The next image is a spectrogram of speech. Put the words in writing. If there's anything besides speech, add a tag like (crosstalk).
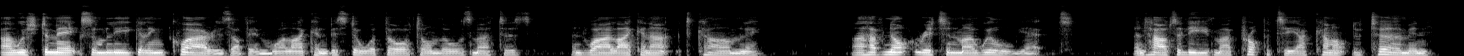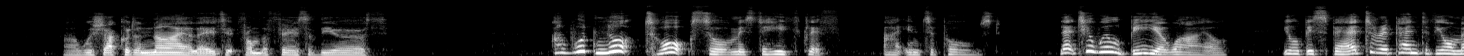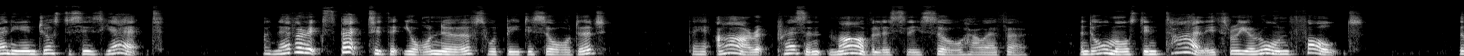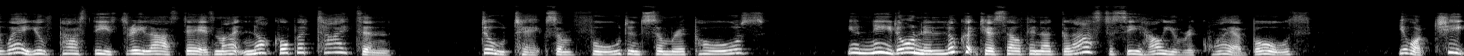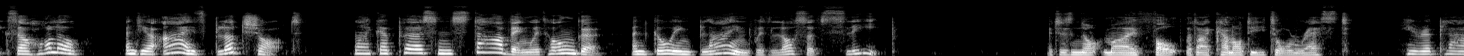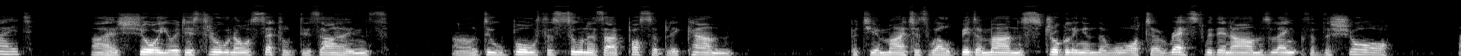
"I wish to make some legal inquiries of him, while I can bestow a thought on those matters, and while I can act calmly. I have not written my will yet; and how to leave my property I cannot determine. I wish I could annihilate it from the face of the earth." "I would not talk so, Mr. Heathcliff," I interposed. "Let your will be awhile. You'll be spared to repent of your many injustices yet. I never expected that your nerves would be disordered. They are, at present, marvellously so, however, and almost entirely through your own fault. The way you've passed these three last days might knock up a Titan. Do take some food and some repose. You need only look at yourself in a glass to see how you require both. Your cheeks are hollow, and your eyes bloodshot, like a person starving with hunger, and going blind with loss of sleep." "It is not my fault that I cannot eat or rest," he replied. "I assure you it is through no settled designs. I'll do both as soon as I possibly can. But you might as well bid a man struggling in the water rest within arm's length of the shore.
